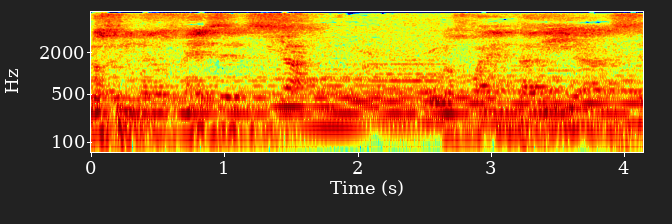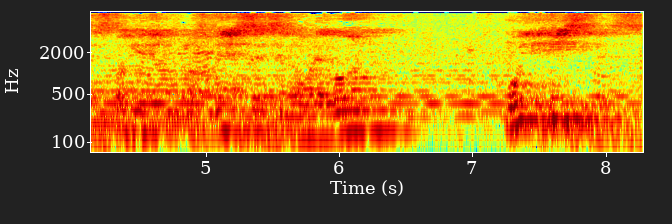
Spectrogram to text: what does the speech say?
Los primeros meses, los 40 días, vinieron otros meses en Obregón, muy difíciles.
